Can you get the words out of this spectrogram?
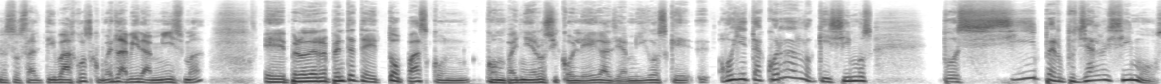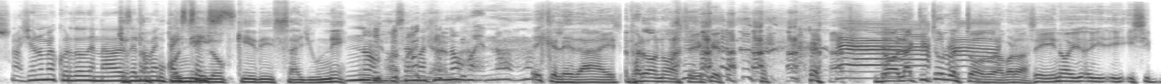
nuestros altibajos, como es la vida misma. Eh, pero de repente te topas con compañeros y colegas y amigos que, eh, oye, ¿te acuerdas lo que hicimos? Pues sí, pero pues ya lo hicimos. No, yo no me acuerdo de nada Yo desde el tampoco 96. ni lo que desayuné. No, o sea, imagino, bueno. Es que le da es, perdón, no, sí, es que- no, la actitud lo es todo, la verdad. Sí, no, y, y- y si,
